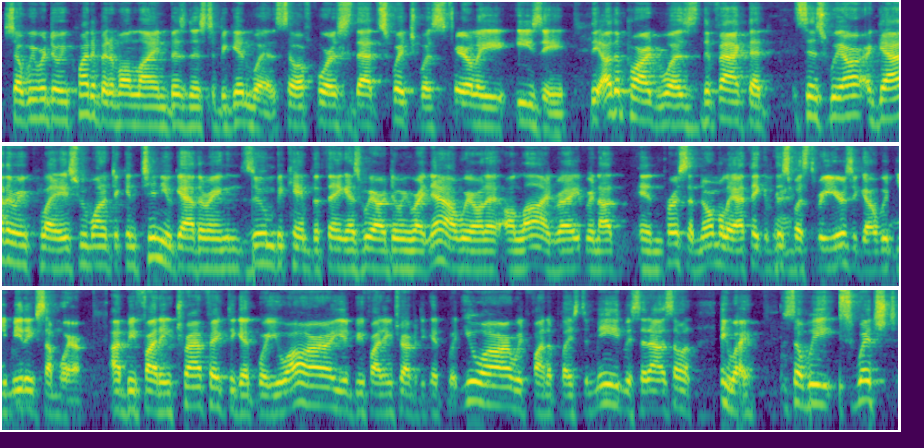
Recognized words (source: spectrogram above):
So we were doing quite a bit of online business to begin with. So, of course, that switch was fairly easy. The other part was the fact that since we are a gathering place, we wanted to continue gathering. Zoom became the thing as we are doing right now. We're on it online, right? We're not in person. Normally, I think if this was three years ago, we'd be meeting somewhere. I'd be fighting traffic to get where you are. You'd be fighting traffic to get what you are. We'd find a place to meet. We sit down, so on. Anyway, so we switched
